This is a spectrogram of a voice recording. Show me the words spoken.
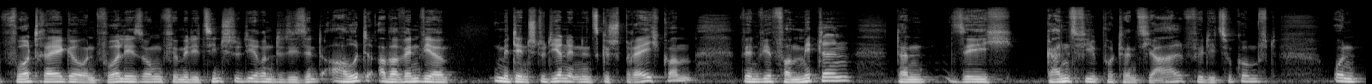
Vorträge und Vorlesungen für Medizinstudierende, die sind out. Aber wenn wir mit den Studierenden ins Gespräch kommen, wenn wir vermitteln, dann sehe ich ganz viel Potenzial für die Zukunft. Und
